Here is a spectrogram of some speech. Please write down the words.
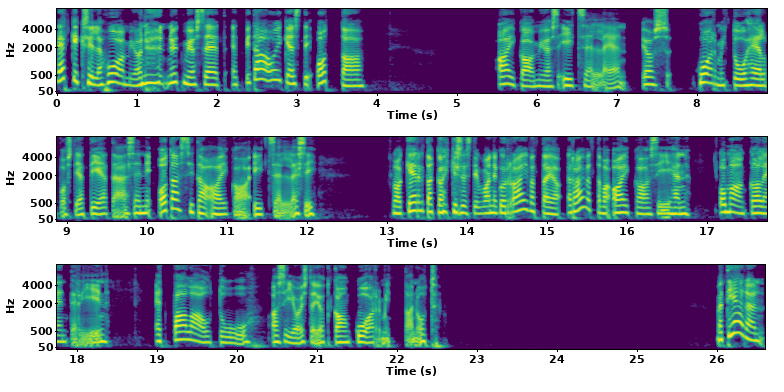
Herkiksille huomioon nyt myös se, että, että pitää oikeasti ottaa aikaa myös itselleen. Jos kuormittuu helposti ja tietää sen, niin ota sitä aikaa itsellesi. Sulla on kertakaikkisesti vaan niin raivattava, raivattava aikaa siihen omaan kalenteriin, että palautuu asioista, jotka on kuormittanut. Mä tiedän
